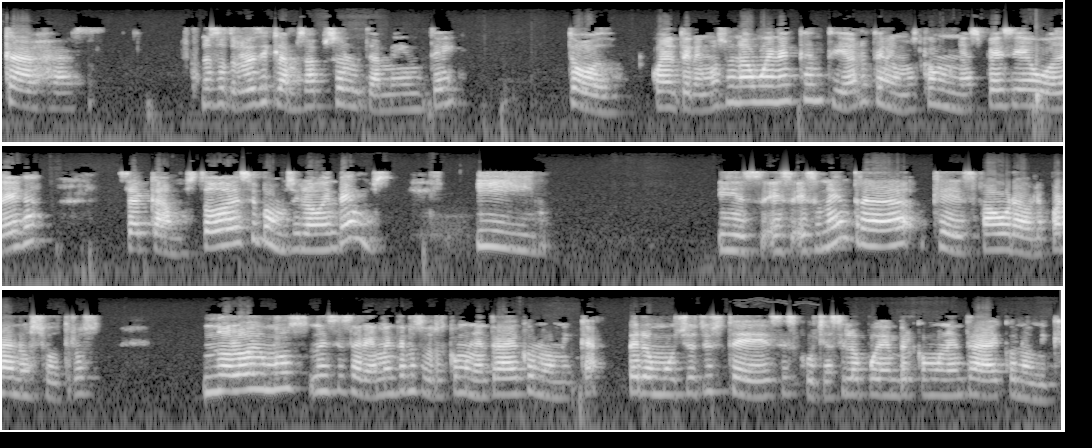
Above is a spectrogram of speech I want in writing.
cajas, nosotros reciclamos absolutamente todo. Cuando tenemos una buena cantidad, lo tenemos como una especie de bodega, sacamos todo eso y vamos y lo vendemos. Y, y es, es, es una entrada que es favorable para nosotros. No lo vemos necesariamente nosotros como una entrada económica, pero muchos de ustedes, escuchan, si lo pueden ver como una entrada económica.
